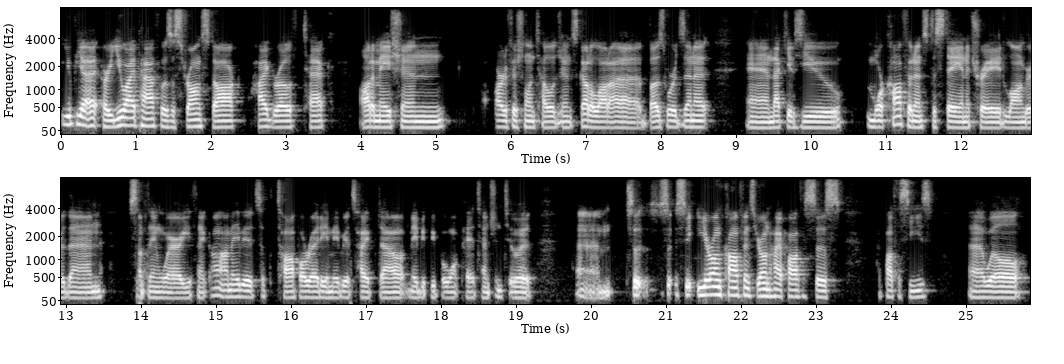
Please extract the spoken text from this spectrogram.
UPI or UiPath was a strong stock, high growth, tech, automation, artificial intelligence, got a lot of buzzwords in it. And that gives you more confidence to stay in a trade longer than something where you think, oh, maybe it's at the top already, maybe it's hyped out, maybe people won't pay attention to it. Um, so, so, so, your own confidence, your own hypothesis, hypotheses uh, will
